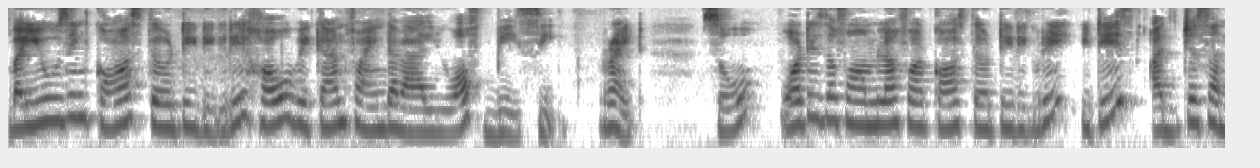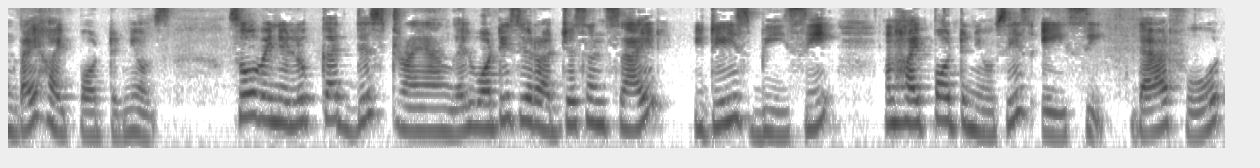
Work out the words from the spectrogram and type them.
by using cos 30 degree how we can find the value of BC, right? So what is the formula for cos 30 degree? It is adjacent by hypotenuse. So when you look at this triangle, what is your adjacent side? It is BC and hypotenuse is AC. Therefore,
